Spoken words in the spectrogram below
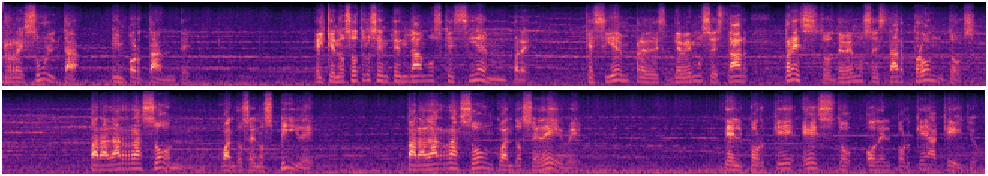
resulta importante el que nosotros entendamos que siempre, que siempre debemos estar prestos, debemos estar prontos para dar razón cuando se nos pide, para dar razón cuando se debe, del por qué esto o del por qué aquello.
